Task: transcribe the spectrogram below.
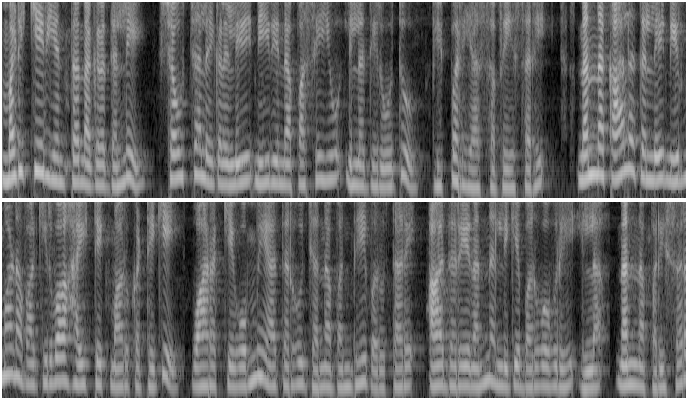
ಮಡಿಕೇರಿಯಂತ ನಗರದಲ್ಲೇ ಶೌಚಾಲಯಗಳಲ್ಲಿ ನೀರಿನ ಪಸೆಯೂ ಇಲ್ಲದಿರುವುದು ವಿಪರ್ಯಾಸವೇ ಸರಿ. ನನ್ನ ಕಾಲದಲ್ಲೇ ನಿರ್ಮಾಣವಾಗಿರುವ ಹೈಟೆಕ್ ಮಾರುಕಟ್ಟೆಗೆ ವಾರಕ್ಕೆ ಒಮ್ಮೆಯಾದರೂ ಜನ ಬಂದೇ ಬರುತ್ತಾರೆ. ಆದರೆ ನನ್ನಲ್ಲಿಗೆ ಬರುವವರೇ ಇಲ್ಲ. ನನ್ನ ಪರಿಸರ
